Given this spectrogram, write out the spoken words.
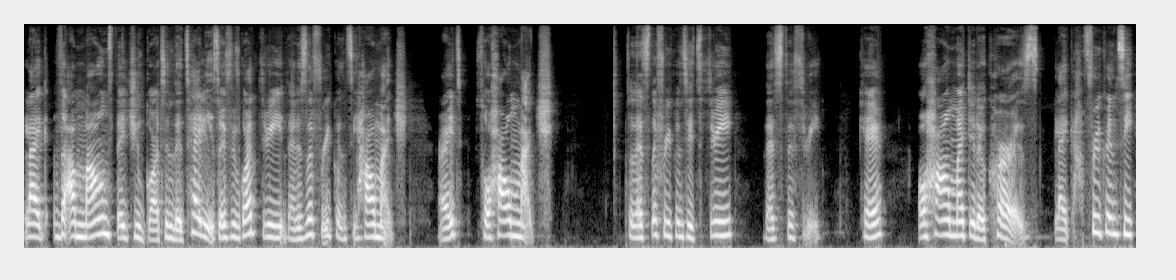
like the amount that you got in the tally. So if you've got three, that is the frequency. How much, right? So how much? So that's the frequency. It's three. That's the three. Okay. Or how much it occurs. Like frequency,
